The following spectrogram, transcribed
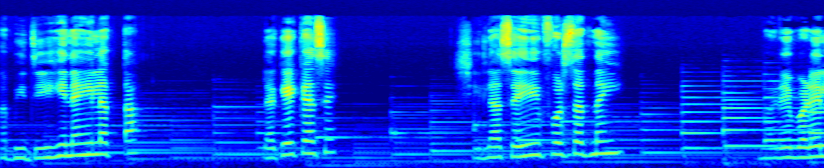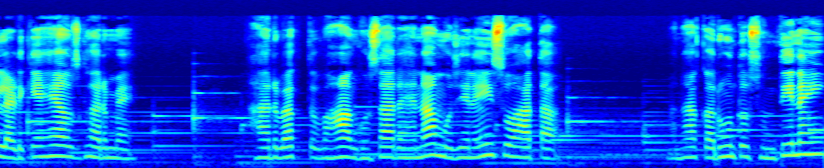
कभी जी ही नहीं लगता। लगे कैसे? शीला से ही फुर्सत नहीं। बड़े बड़े लड़के हैं उस घर में। हर वक्त वहाँ घुसा रहना मुझे नहीं सुहाता। मना करूँ तो सुनती नहीं।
